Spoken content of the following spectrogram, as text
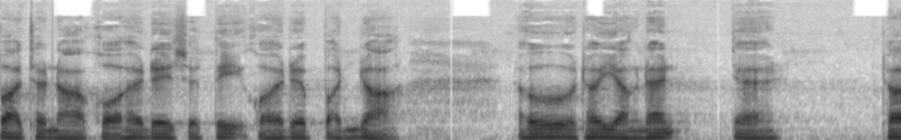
ปรารถนาขอให้ได้สติ ขอให้ได้ปัญญาเออถ้าอย่างนั้นแต่ถ้า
